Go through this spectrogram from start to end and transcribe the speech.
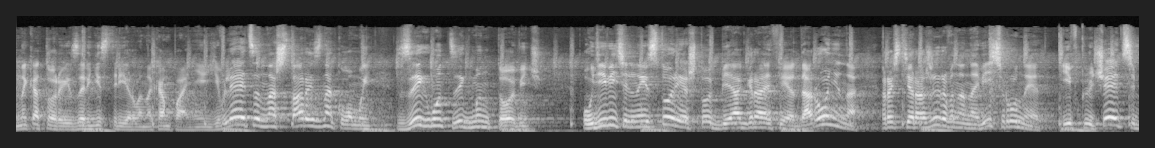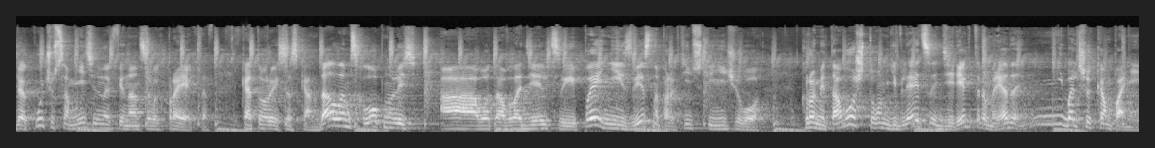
на который зарегистрирована компания, является наш старый знакомый Зигмунд Зигмунтович – Удивительная история, что биография Доронина растиражирована на весь Рунет и включает в себя кучу сомнительных финансовых проектов, которые со скандалом схлопнулись, а вот о владельце ИП неизвестно практически ничего, кроме того, что он является директором ряда небольших компаний.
